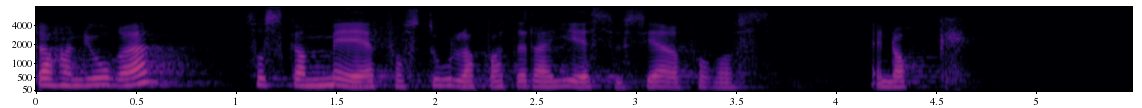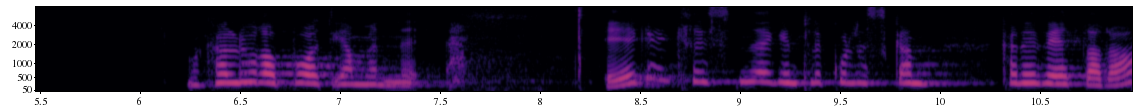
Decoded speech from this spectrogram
det han gjorde, så skal vi få stole på at det Jesus gjør for oss, er nok. Man kan lure på at ja, men er jeg en kristen egentlig? Hvordan kan, kan jeg vite det?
